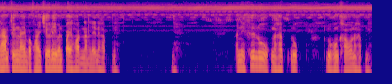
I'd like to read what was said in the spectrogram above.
น้ำถึงไหนบอกหอยเชอรี่มันไปหอดนั่นเลยนะครับเนี่ยเนี่ยอันนี้คือลูกนะครับ ลูกลูกของเขานะครับนี่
